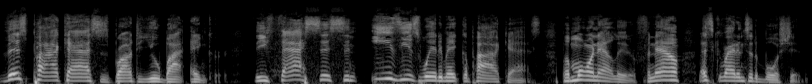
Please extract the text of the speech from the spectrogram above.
This podcast is brought to you by Anchor, the fastest and easiest way to make a podcast. But more on that later. For now, let's get right into the bullshit.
